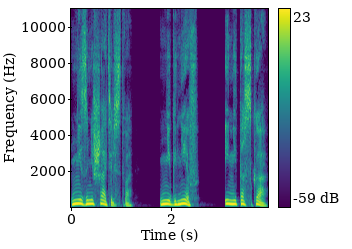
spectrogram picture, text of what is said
ни замешательство, ни гнев и ни тоска.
